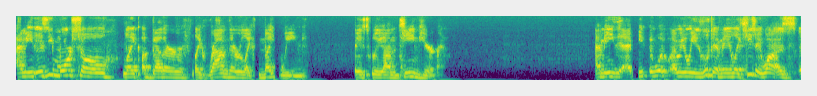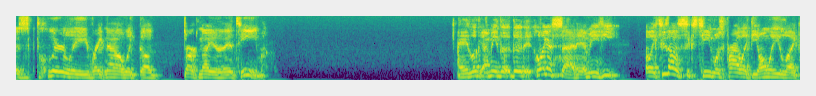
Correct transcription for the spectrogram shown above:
I mean, is he more so like a better like rounder like Nightwing, basically on the team here? I mean, I mean, when you look at me, like TJ Watt is, is clearly right now like the Dark Knight of that team. And look, I mean, the, the like I said, I mean, he like 2016 was probably like the only like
